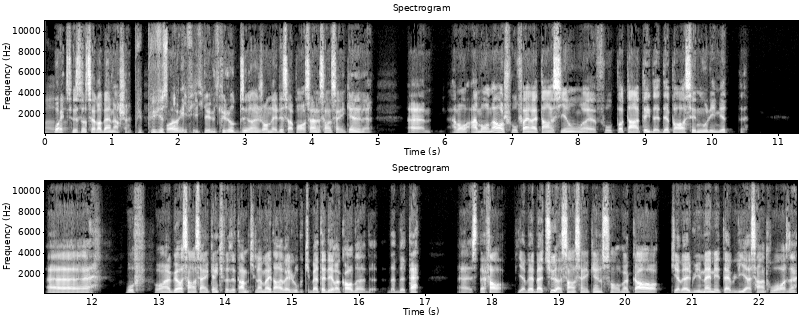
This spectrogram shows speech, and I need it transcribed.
Euh, Oui, c'est ça, c'est Robert Marchand. plus, plus vieux Ouais, sportif ici. Puis, puis l'autre dire un journaliste en passant à 105 ans, euh, à, mon, âge, il faut faire attention, il faut pas tenter de dépasser nos limites. Euh, ouf, pour un gars à 105 ans qui faisait 30 km en vélo, qui battait des records de, de, temps, euh, c'était fort. Il avait battu à 105 ans son record qu'il avait lui-même établi à 103 ans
